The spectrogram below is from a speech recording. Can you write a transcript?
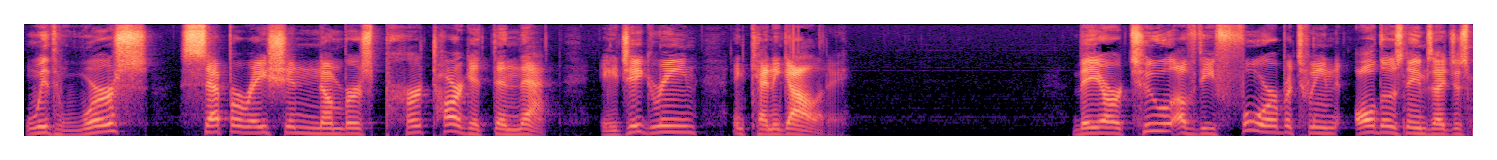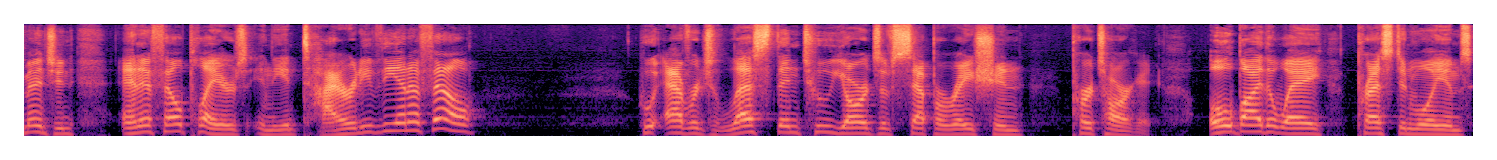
with worse separation numbers per target than that AJ Green and Kenny Golladay. They are two of the four between all those names I just mentioned NFL players in the entirety of the NFL who average less than two yards of separation per target. Oh, by the way, Preston Williams,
